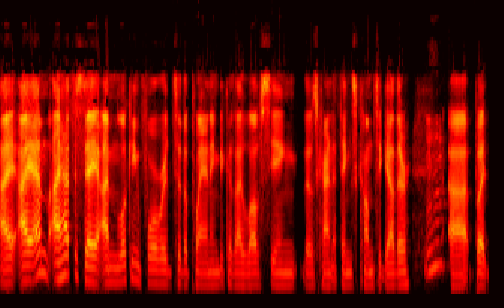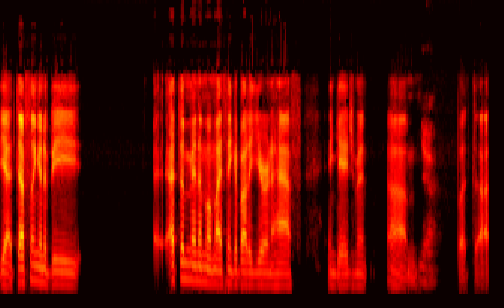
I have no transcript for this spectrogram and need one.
I I am I have to say I'm looking forward to the planning because I love seeing those kind of things come together. hmm Uh, but yeah, definitely gonna be at the minimum I think about a year and a half engagement. Um, Yeah. But uh,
